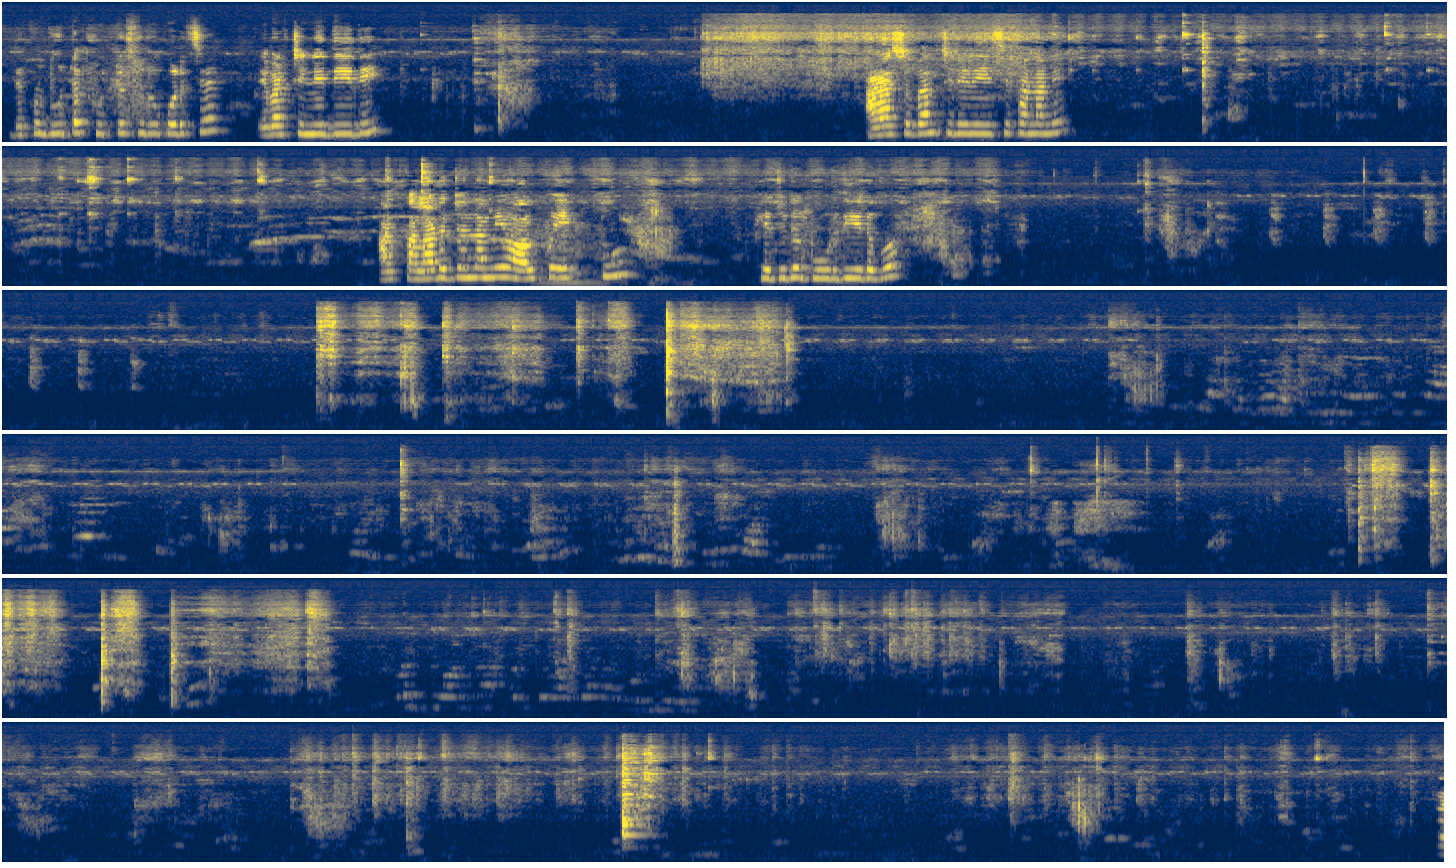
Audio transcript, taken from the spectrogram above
দেখুন, দুধটা ফুটতে শুরু করেছে। এবার চিনি দিয়ে দিই। আড়াইশো গ্রাম চিনি নিয়েছি এখানে আমি। আর কালারের জন্য আমি অল্প একটু খেজুরের গুড় দিয়ে দেবো।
